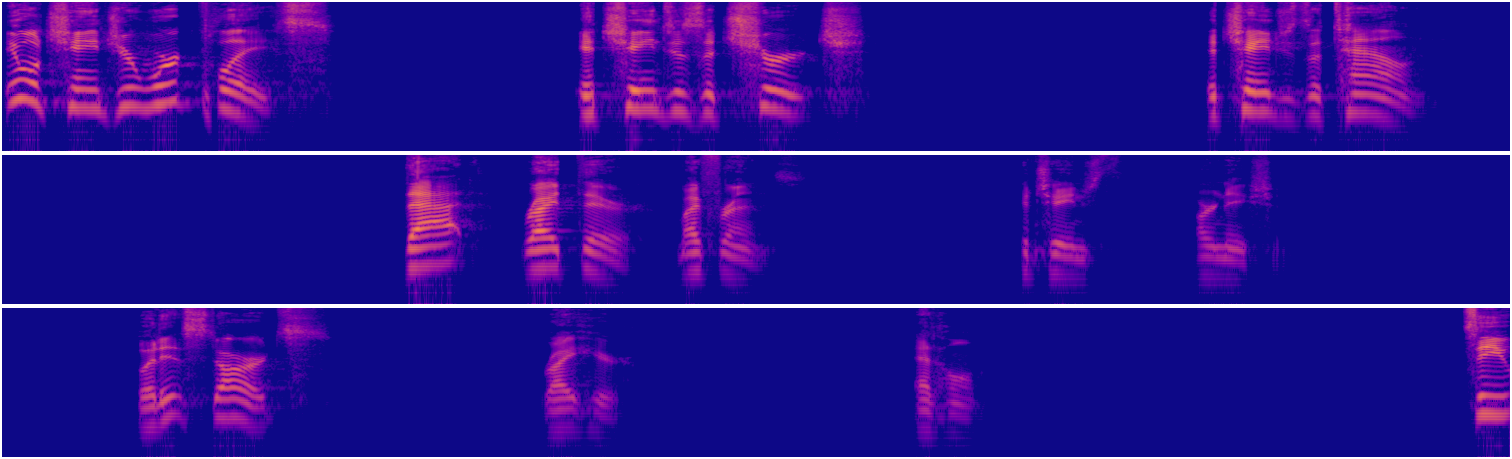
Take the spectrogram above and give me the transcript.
It will change your workplace. It changes a church, it changes a town. That right there, my friends, could change our nation. But it starts right here at home. See,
